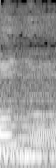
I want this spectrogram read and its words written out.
follow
